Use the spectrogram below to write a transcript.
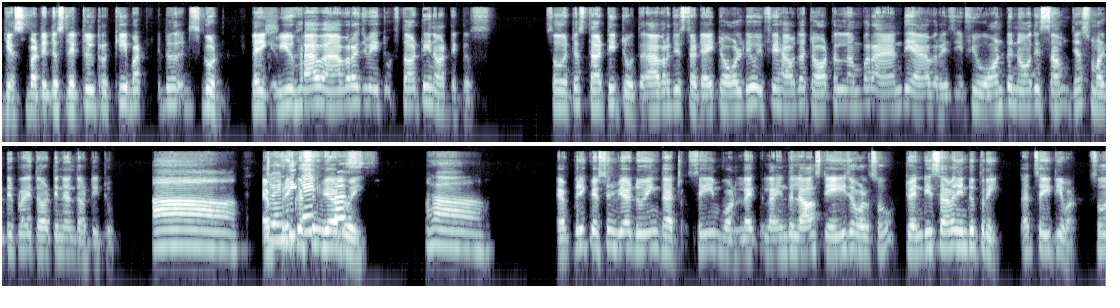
Yes, but it is little tricky, but it is, it's good. Like you have average weight of 13 articles. So it is 32. The average is 30. I told you if you have the total number and the average, if you want to know the sum, just multiply 13 and 32. Ah, Every question we are plus- doing. Ah, Every question we are doing that same one. Like, like in the last age also, 27 into 3. That's 81. So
